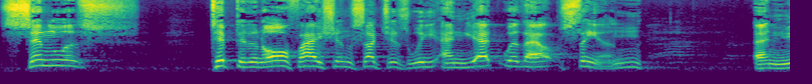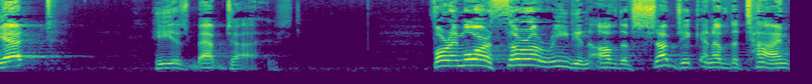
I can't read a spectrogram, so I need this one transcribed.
Sinless, tipped in all fashions such as we, and yet without sin, and yet he is baptized. For a more thorough reading of the subject and of the time,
